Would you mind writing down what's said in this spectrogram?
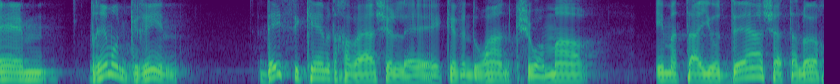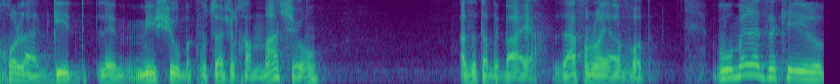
אה, דריימונד גרין די סיכם את החוויה של אה, קווין דורנט כשהוא אמר, אם אתה יודע שאתה לא יכול להגיד למישהו בקבוצה שלך משהו, אז אתה בבעיה, זה אף פעם לא יעבוד. והוא אומר את זה כאילו,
